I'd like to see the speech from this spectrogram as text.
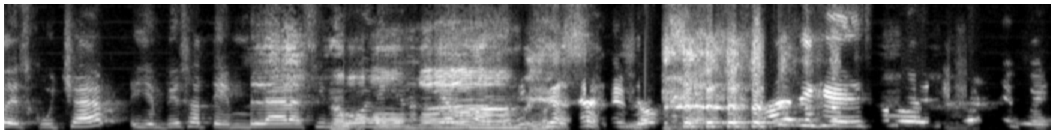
de escuchar y empiezo a temblar así. No morir. mames. ¿no? Ah, dije, esto güey.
